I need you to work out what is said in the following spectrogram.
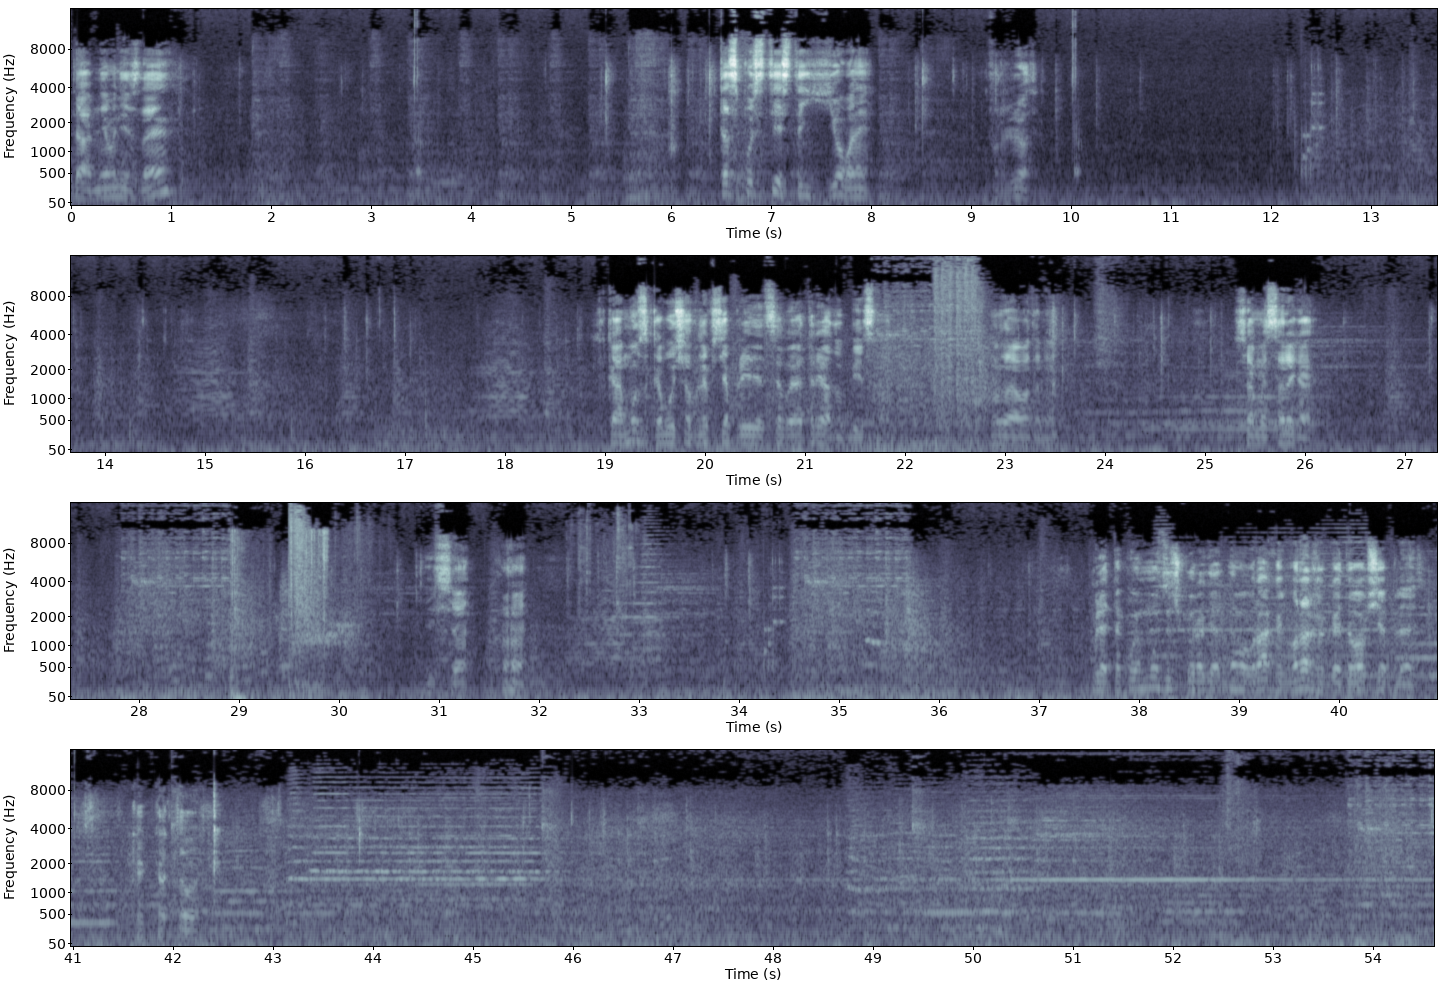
Так, мне вниз, да? Да спустись ты, ёбаный. Врет. Такая музыка будет сейчас для всех приедет целый отряд убийств. Ну да, вот они. Сейчас мы. И все. Блять, такую музычку ради одного врага, вражика, это вообще, блядь, как как-то...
